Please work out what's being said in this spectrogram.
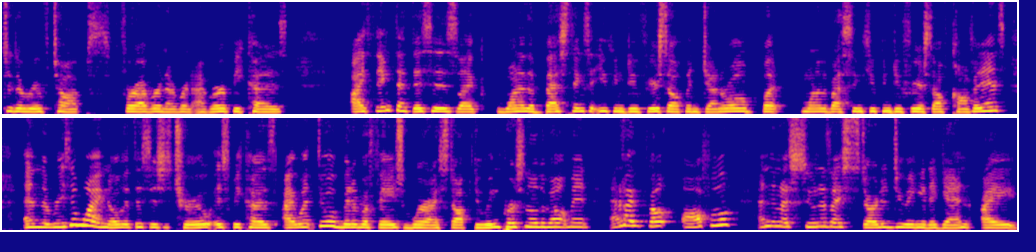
to the rooftops forever and ever and ever because I think that this is like one of the best things that you can do for yourself in general, but one of the best things you can do for your self confidence. And the reason why I know that this is true is because I went through a bit of a phase where I stopped doing personal development and I felt awful. And then as soon as I started doing it again, I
